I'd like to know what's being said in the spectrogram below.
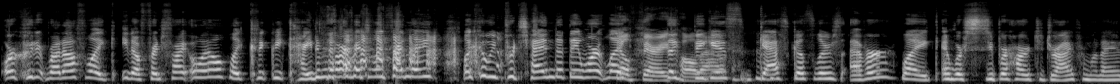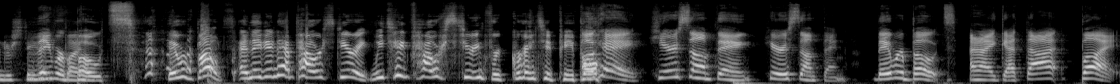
Or could it run off like you know French fry oil? Like could it be kind of environmentally friendly? Like could we pretend that they weren't like the biggest gas guzzlers ever? Like and were super hard to drive, from what I understand. they were But boats. They were boats, and they didn't have power steering. We take power steering for granted, people. okay, here's something. Here's something. They were boats, and I get that, but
